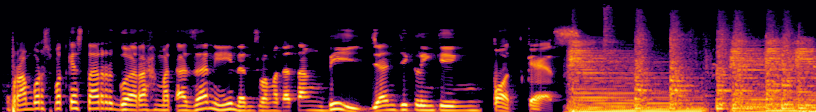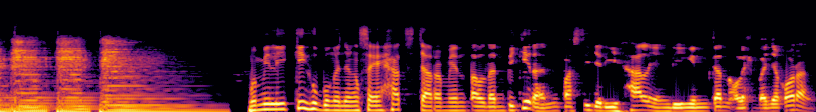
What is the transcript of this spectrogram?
Prambors Podcaster, gue Rahmat Azani dan selamat datang di Janji Kelingking Podcast. Memiliki hubungan yang sehat secara mental dan pikiran pasti jadi hal yang diinginkan oleh banyak orang.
